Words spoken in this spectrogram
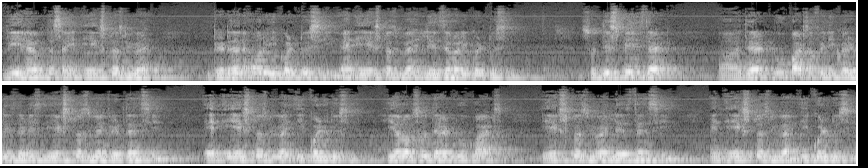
we have the sign ax plus by greater than or equal to c and ax plus by less than or equal to c. So this means that uh, there are two parts of inequalities that is ax plus by greater than c and ax plus by equal to c. Here also there are two parts ax plus by less than c and ax plus by equal to c.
